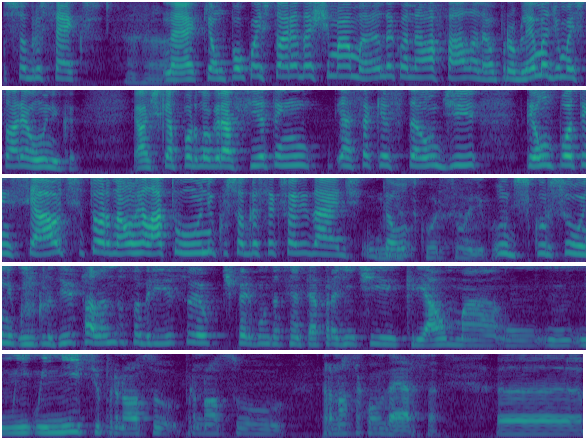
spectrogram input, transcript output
sobre o sexo, né? Que é um pouco a história da Chimamanda quando ela fala, né? O problema de uma história única. Eu acho que a pornografia tem essa questão de ter um potencial de se tornar um relato único sobre a sexualidade. Um Então, discurso único. um discurso único. Inclusive, falando sobre isso, eu te pergunto assim, até pra gente criar uma, um, um, um início pro nosso, pro nosso, pra nossa conversa. Uh,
